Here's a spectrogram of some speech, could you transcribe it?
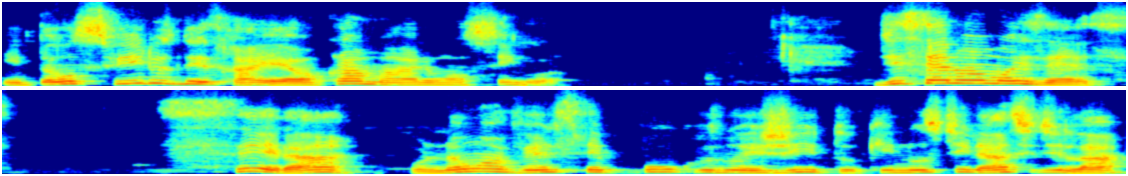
Então os filhos de Israel clamaram ao Senhor. Disseram a Moisés: Será por não haver sepulcros no Egito que nos tiraste de lá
